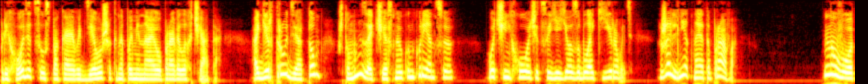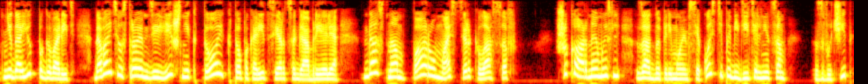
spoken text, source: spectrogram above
Приходится успокаивать девушек, напоминая о правилах чата. А Гертруде о том, что мы за честную конкуренцию. Очень хочется ее заблокировать. Жаль, нет на это права. Ну вот, не дают поговорить. Давайте устроим девишник той, кто покорит сердце Габриэля — даст нам пару мастер-классов. Шикарная мысль, заодно перемоем все кости победительницам. Звучит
